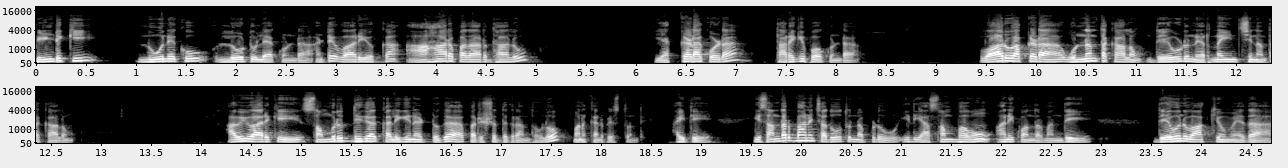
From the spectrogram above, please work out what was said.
పిండికి నూనెకు లోటు లేకుండా అంటే వారి యొక్క ఆహార పదార్థాలు ఎక్కడా కూడా తరగిపోకుండా వారు అక్కడ ఉన్నంతకాలం దేవుడు నిర్ణయించినంత కాలం అవి వారికి సమృద్ధిగా కలిగినట్టుగా పరిశుద్ధ గ్రంథంలో మనకు కనిపిస్తుంది. అయితే ఈ సందర్భాన్ని చదువుతున్నప్పుడు ఇది అసంభవం అని కొంతమంది దేవుని వాక్యం మీద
